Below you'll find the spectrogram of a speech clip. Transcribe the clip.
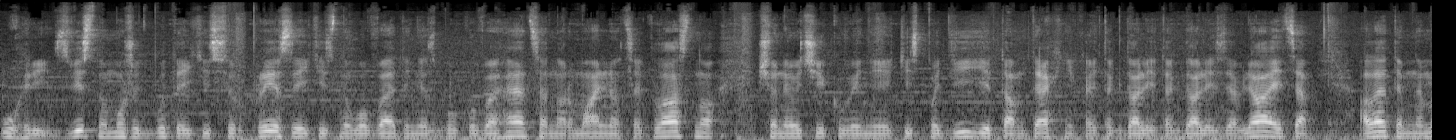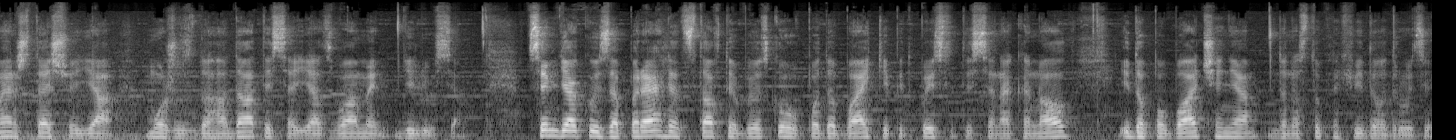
У грі. Звісно, можуть бути якісь сюрпризи, якісь нововведення з боку ВГ, це нормально, це класно, що неочікувані якісь події, там техніка і так далі, і так далі з'являється. Але тим не менш, те, що я можу здогадатися, я з вами ділюся. Всім дякую за перегляд, ставте обов'язково вподобайки, підписуйтеся на канал і до побачення до наступних відео, друзі.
